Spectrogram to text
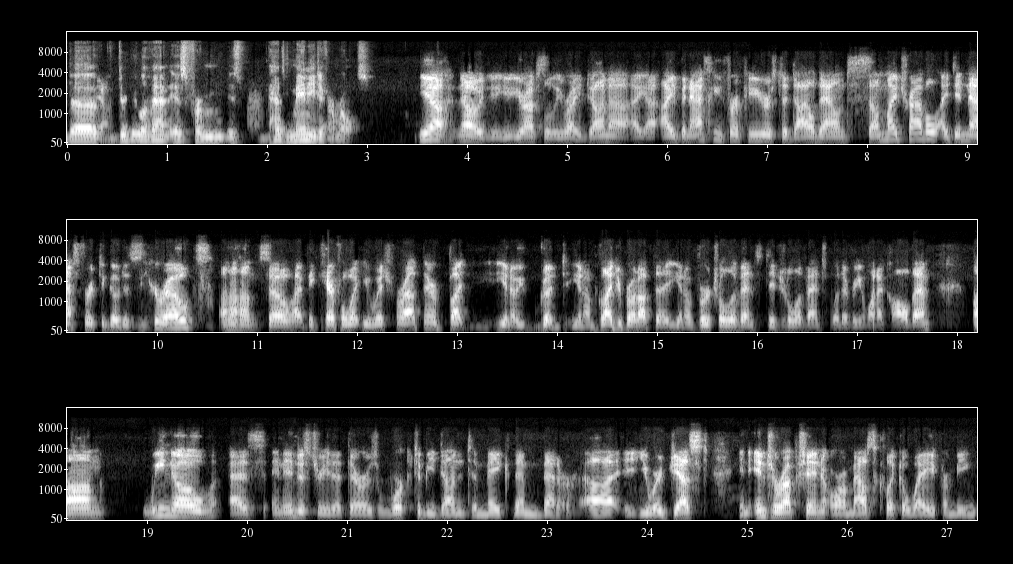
The yeah. digital event is from, is, has many different roles yeah, no, you're absolutely right, John. Uh, I I've been asking for a few years to dial down some my travel. I didn't ask for it to go to zero, um, so I'd be careful what you wish for out there. But you know, good. You know, I'm glad you brought up the you know virtual events, digital events, whatever you want to call them. Um, we know as an industry that there is work to be done to make them better. Uh, you were just an interruption or a mouse click away from being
